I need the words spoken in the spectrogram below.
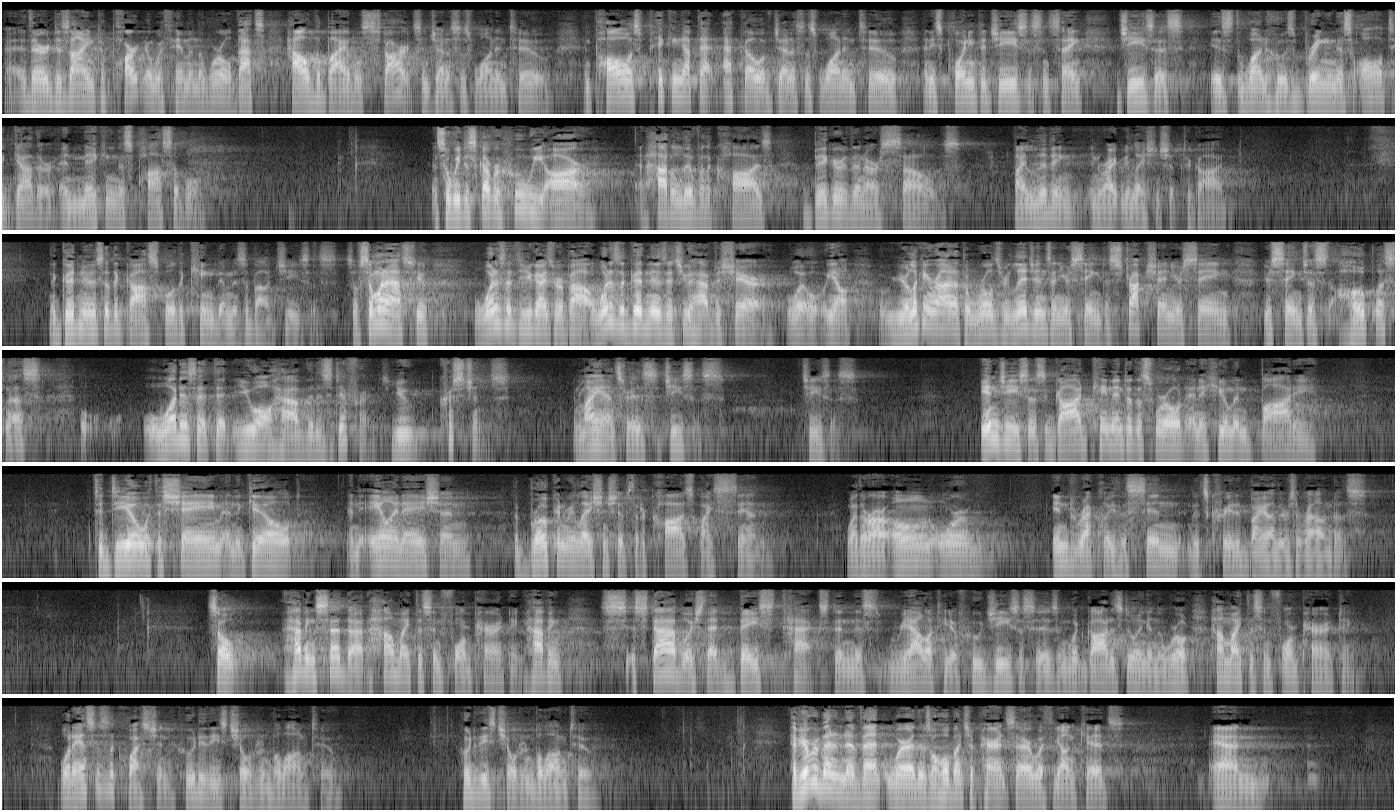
Uh, they're designed to partner with him in the world. That's how the Bible starts in Genesis 1 and 2. And Paul is picking up that echo of Genesis 1 and 2, and he's pointing to Jesus and saying, Jesus is the one who is bringing this all together and making this possible. And so we discover who we are and how to live with a cause bigger than ourselves by living in right relationship to God. The good news of the gospel of the kingdom is about Jesus. So if someone asks you, what is it that you guys are about? What is the good news that you have to share? What, you know, you're looking around at the world's religions and you're seeing destruction, you're seeing, you're seeing just hopelessness. What is it that you all have that is different, you Christians? And my answer is Jesus. Jesus. In Jesus, God came into this world in a human body to deal with the shame and the guilt and the alienation, the broken relationships that are caused by sin, whether our own or indirectly the sin that's created by others around us. So, having said that, how might this inform parenting? Having established that base text and this reality of who Jesus is and what God is doing in the world, how might this inform parenting? Well, it answers the question who do these children belong to? Who do these children belong to? Have you ever been at an event where there's a whole bunch of parents there with young kids? And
